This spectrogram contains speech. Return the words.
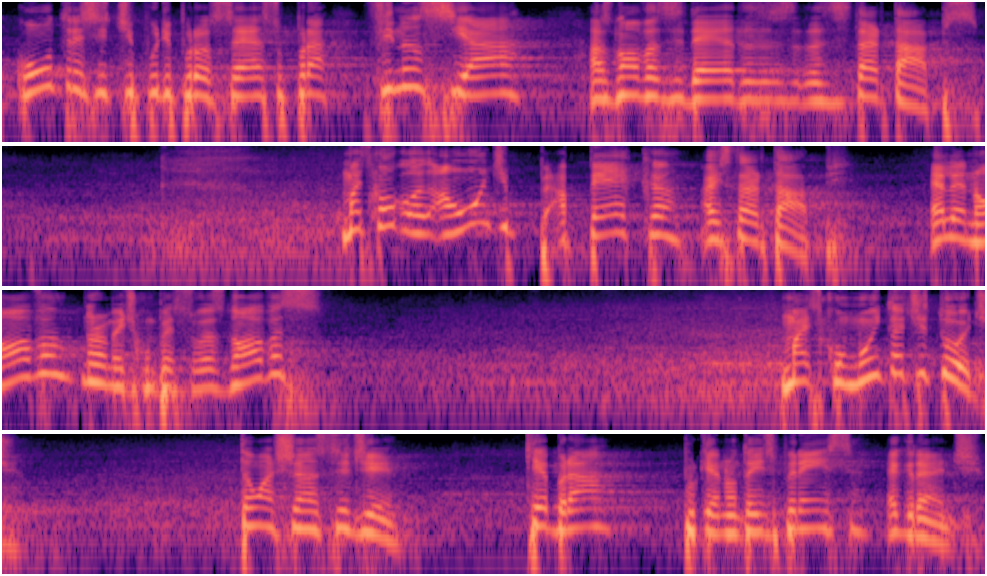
contra, esse tipo de processo para financiar as novas ideias das startups. Mas qual, aonde peca a startup? Ela é nova, normalmente com pessoas novas, mas com muita atitude. Então a chance de quebrar, porque não tem experiência, é grande.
